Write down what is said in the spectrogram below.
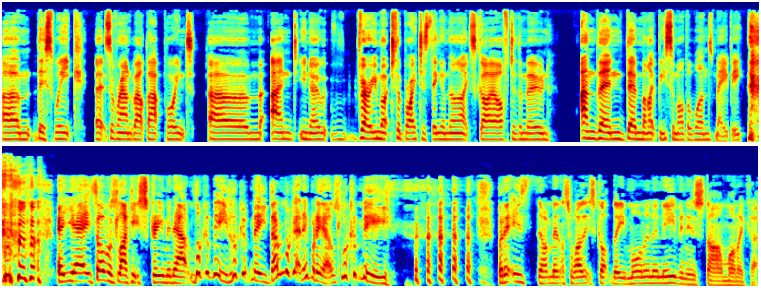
um, this week. It's around about that point, um, and you know, very much the brightest thing in the night sky after the moon. And then there might be some other ones, maybe. Uh, yeah, it's almost like it's screaming out, "Look at me! Look at me! Don't look at anybody else! Look at me!" but it is, I mean, that's why it's got the morning and evening star moniker.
